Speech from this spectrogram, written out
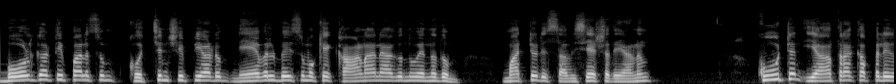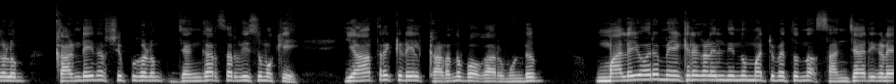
ബോൾഗാട്ടി പാലസും കൊച്ചിൻ ഷിപ്പ്യാർഡും നേവൽ ബേസും ഒക്കെ കാണാനാകുന്നു എന്നതും മറ്റൊരു സവിശേഷതയാണ്. കൂറ്റൻ യാത്രാ കപ്പലുകളും കണ്ടെയ്നർ ഷിപ്പുകളും ജങ്കാർ സർവീസുമൊക്കെ യാത്രയ്ക്കിടയിൽ കടന്നു പോകാറുമുണ്ട്. മലയോര മേഖലകളിൽ നിന്നും മറ്റുമെത്തുന്ന സഞ്ചാരികളെ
